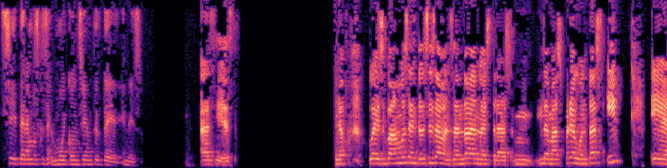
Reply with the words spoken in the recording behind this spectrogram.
sí, tenemos que ser muy conscientes de en eso. Así es. Bueno, pues vamos entonces avanzando a nuestras mm, demás preguntas y eh,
